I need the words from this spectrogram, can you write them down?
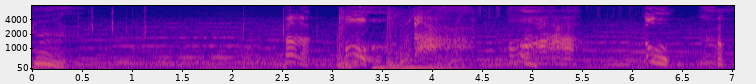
hmm. Ah. Oh. Ah. Ah. Oh. uh.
